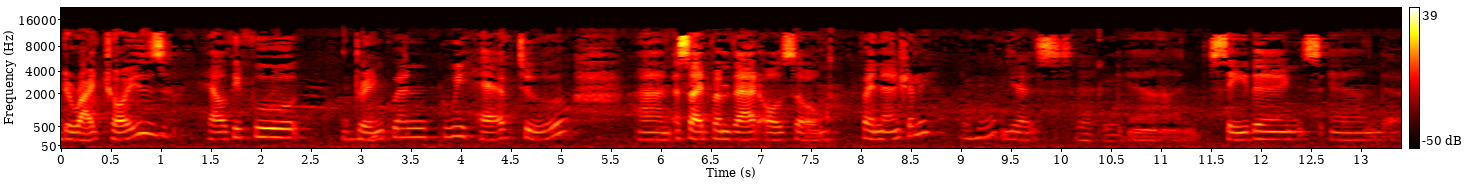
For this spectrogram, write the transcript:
the right choice healthy food, drink when we have to, and aside from that, also financially. Mm-hmm. Yes. Okay. And savings and uh,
